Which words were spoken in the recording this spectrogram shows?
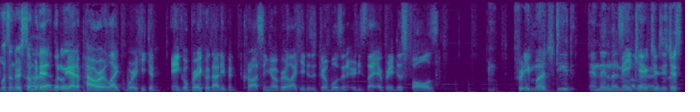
wasn't there somebody Uh, that literally had a power like where he could ankle break without even crossing over? Like he just dribbles and he's like everybody just falls. Pretty much, dude. And then Yeah, the main characters is just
